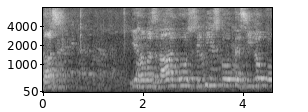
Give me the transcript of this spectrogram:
दस, ये हम अजला को, सिटीज़ को, तहसीलों को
